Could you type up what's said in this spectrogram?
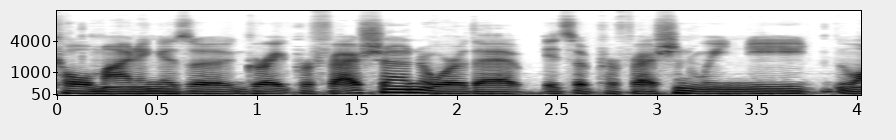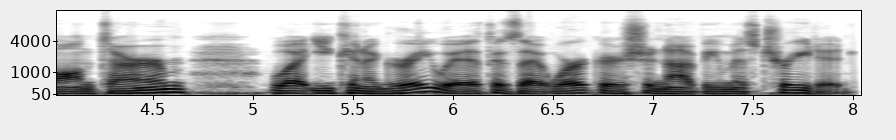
coal mining is a great profession or that it's a profession we need long term. What you can agree with is that workers should not be mistreated.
